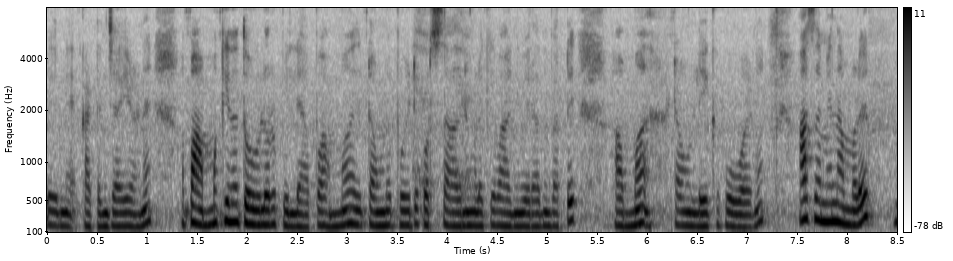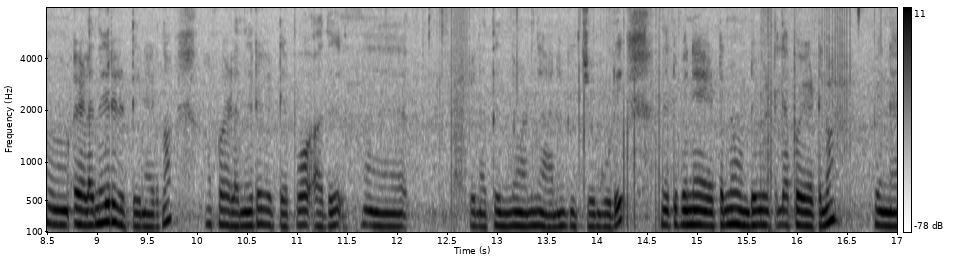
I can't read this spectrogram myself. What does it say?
പിന്നെ കട്ടൻ ചായയാണ്. അപ്പോൾ അമ്മയ്ക്ക് ഇന്ന് തൊഴിലുറപ്പില്ല. അപ്പോൾ അമ്മ ടൗണിൽ പോയിട്ട് കുറച്ച് സാധനങ്ങളൊക്കെ വാങ്ങി വരാമെന്ന് പറഞ്ഞിട്ട് അമ്മ ടൗണിലേക്ക് പോവാണ്. ആ സമയം നമ്മൾ ഇളനീര് കിട്ടിയിരുന്നു അപ്പോൾ ഇളനീര് കിട്ടിയപ്പോൾ അത് പിന്നെ തിന്നുവാണ് ഞാനും കിച്ചും കൂടി. എന്നിട്ട് പിന്നെ ഏട്ടനും ഉണ്ട് വീട്ടിൽ അപ്പോൾ ഏട്ടനും പിന്നെ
